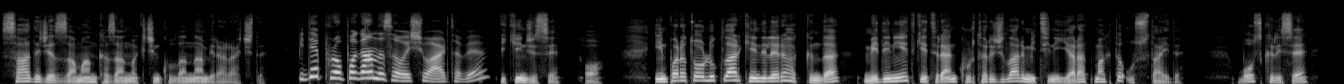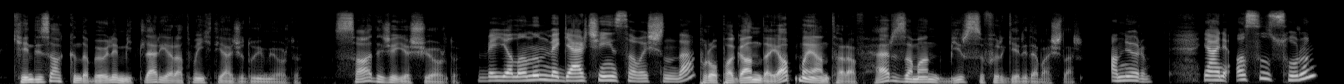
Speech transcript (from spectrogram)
sadece zaman kazanmak için kullanılan bir araçtı. bir de propaganda savaşı var tabii. İkincisi o. İmparatorluklar kendileri hakkında medeniyet getiren kurtarıcılar mitini yaratmakta ustaydı. Bozkır ise kendisi hakkında böyle mitler yaratma ihtiyacı duymuyordu. Sadece yaşıyordu. Ve yalanın ve gerçeğin savaşında Propaganda yapmayan taraf her zaman 1-0 geride başlar. Anlıyorum. Yani asıl sorun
